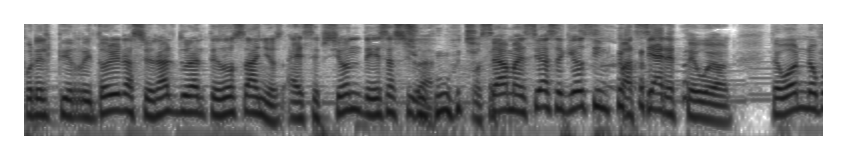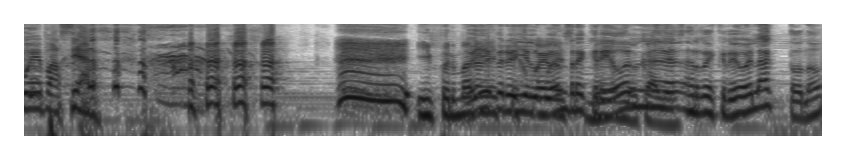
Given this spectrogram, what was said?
por el territorio nacional durante dos años, a excepción de esa ciudad. O sea, encima se quedó sin pasear este weón. Este weón no puede pasear. y formaron Oye, pero este y el weón recreó el, recreó el acto, ¿no?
